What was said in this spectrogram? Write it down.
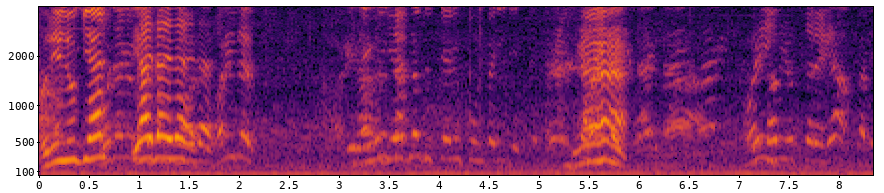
और लुक यार। या इधर इधर इधर। और इधर। नहीं तो सब लोग जूते भी फ़ोन पर ही देखते हैं। सब यूज़ करेगा आपका ले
